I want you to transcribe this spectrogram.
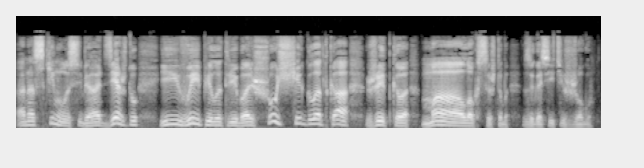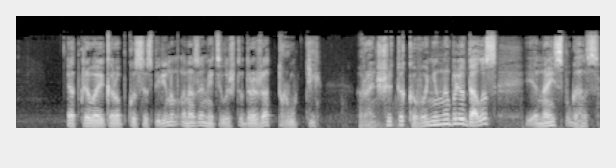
она скинула с себя одежду и выпила три большущих глотка жидкого малокса, чтобы загасить изжогу. Открывая коробку с аспирином, она заметила, что дрожат руки. Раньше такого не наблюдалось, и она испугалась.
